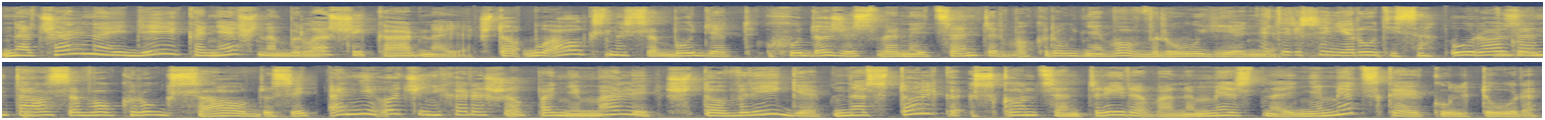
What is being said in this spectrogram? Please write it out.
Начальная идея, конечно, была шикарная, что у Алкснеса будет художественный центр вокруг него в Руене. Это решение Рутиса. У Розенталса вокруг Салдус. И они очень хорошо понимали, что в Риге настолько настолько сконцентрирована местная немецкая культура,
